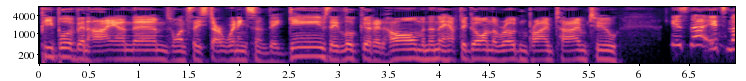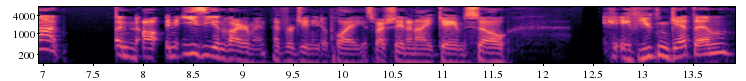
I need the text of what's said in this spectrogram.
people have been high on them. Once they start winning some big games, they look good at home, and then they have to go on the road in prime time to. It's not. It's not an uh, an easy environment at Virginia to play, especially in a night game. So if you can get them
